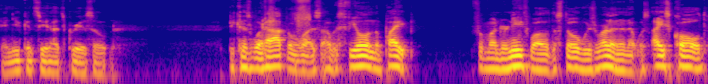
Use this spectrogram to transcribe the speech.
And you can see that's creosote. Because what happened was I was feeling the pipe from underneath while the stove was running and it was ice cold.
